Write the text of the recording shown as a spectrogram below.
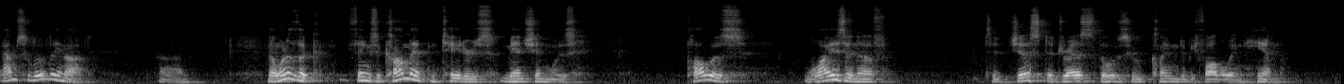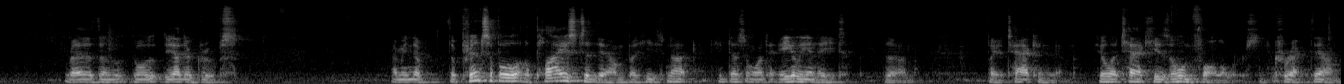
absolutely not. Um, now, one of the things the commentators mentioned was Paul was wise enough to just address those who claim to be following him rather than the other groups. I mean, the, the principle applies to them, but he's not, he doesn't want to alienate them by attacking them. He'll attack his own followers and correct them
